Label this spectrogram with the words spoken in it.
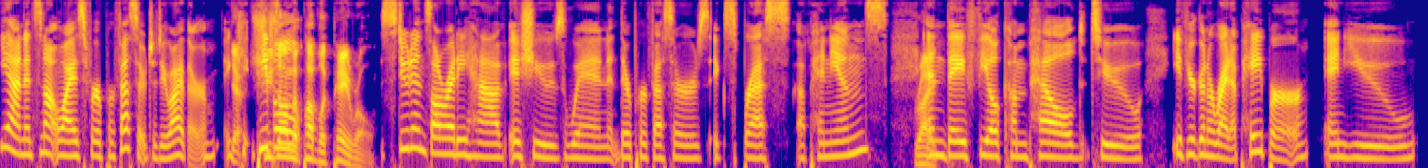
Yeah, and it's not wise for a professor to do either. Yeah, K- she's on the public payroll. students already have issues when their professors express opinions Right. and they feel compelled to if you're going to write a paper and you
